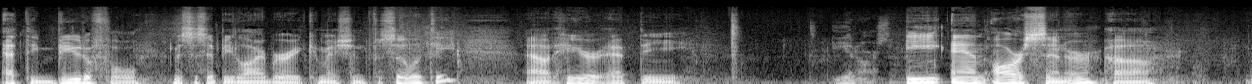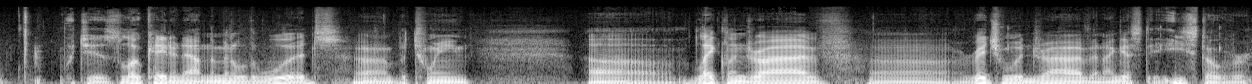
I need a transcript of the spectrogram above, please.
at the beautiful Mississippi Library Commission facility out here at the ENR Center, uh, which is located out in the middle of the woods uh, between uh, Lakeland Drive, uh, Ridgewood Drive, and I guess the Eastover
